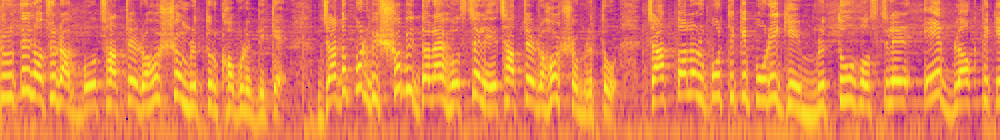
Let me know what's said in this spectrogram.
শুরুতেই নজর রাখব ছাত্রের রহস্য মৃত্যুর খবরের দিকে। যাদবপুর বিশ্ববিদ্যালয় হোস্টেলে ছাত্রের রহস্য মৃত্যু। চারতলার উপর থেকে পড়ে গিয়ে মৃত্যু, হোস্টেলের এ ব্লক থেকে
